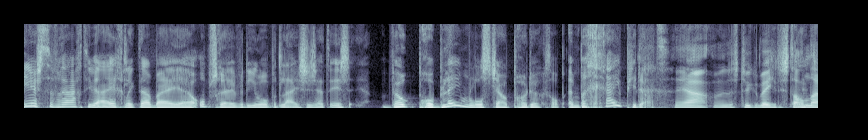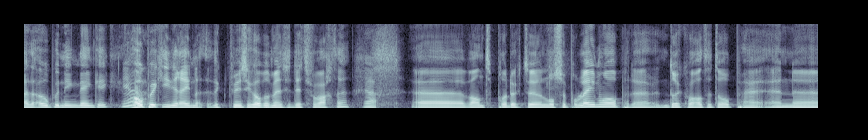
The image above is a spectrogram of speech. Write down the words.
Eerste vraag die we eigenlijk daarbij eh, opschreven, die we op het lijstje zetten, is welk probleem lost jouw product op? En begrijp je dat? Ja, dat is natuurlijk een beetje de standaard opening, denk ik. Ja. Hoop ik iedereen, tenminste, ik hoop dat mensen dit verwachten. Ja. Eh, want producten lossen problemen op, daar drukken we altijd op. Hè. En, eh,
